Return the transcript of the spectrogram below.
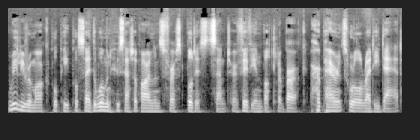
really remarkable people say the woman who set up Ireland's first Buddhist centre, Vivian Butler Burke, her parents were already dead.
